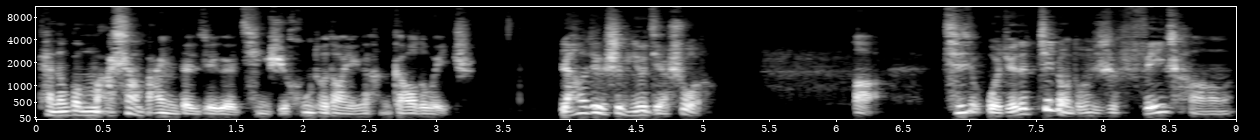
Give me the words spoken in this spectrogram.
它能够马上把你的这个情绪烘托到一个很高的位置，然后这个视频就结束了。啊，其实我觉得这种东西是非常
